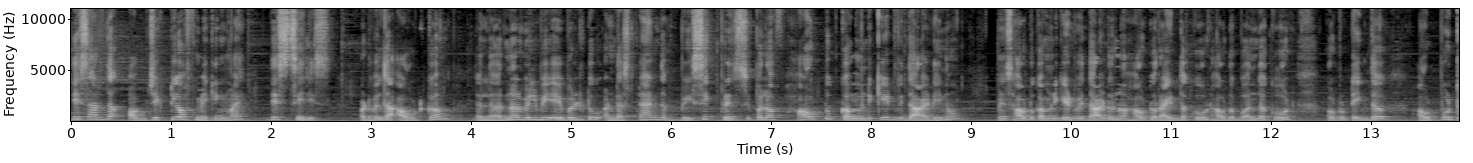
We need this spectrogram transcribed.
These are the objective of making my this series what will the outcome the learner will be able to understand the basic principle of how to communicate with the arduino. Means how to communicate with the arduino how to write the code how to burn the code how to take the output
